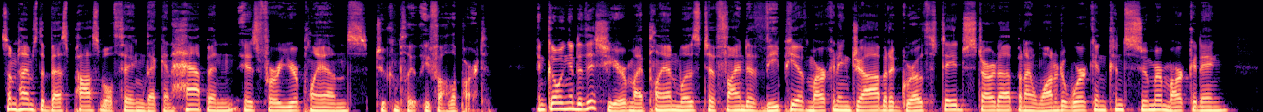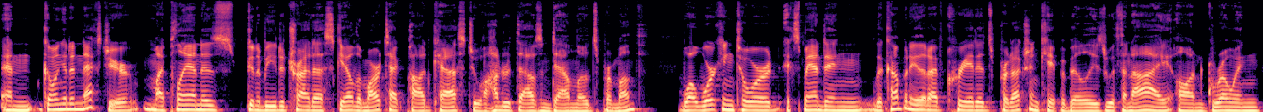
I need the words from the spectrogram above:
sometimes the best possible thing that can happen is for your plans to completely fall apart. And going into this year, my plan was to find a VP of marketing job at a growth stage startup, and I wanted to work in consumer marketing. And going into next year, my plan is going to be to try to scale the Martech podcast to 100,000 downloads per month while working toward expanding the company that I've created's production capabilities with an eye on growing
